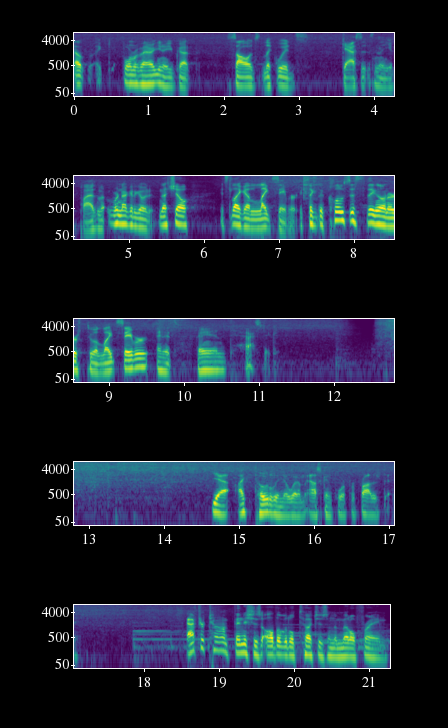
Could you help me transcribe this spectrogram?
Uh, like form of matter. You know, you've got solids, liquids, gases, and then you have plasma. We're not going to go to nutshell. It's like a lightsaber. It's like the closest thing on Earth to a lightsaber, and it's fantastic. Yeah, I totally know what I'm asking for for Father's Day. After Tom finishes all the little touches on the metal frame,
